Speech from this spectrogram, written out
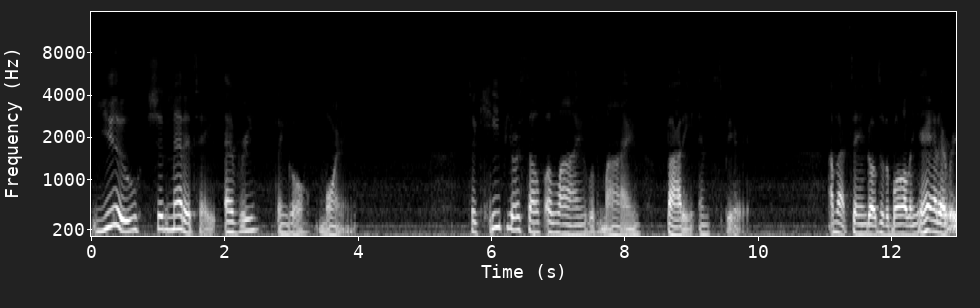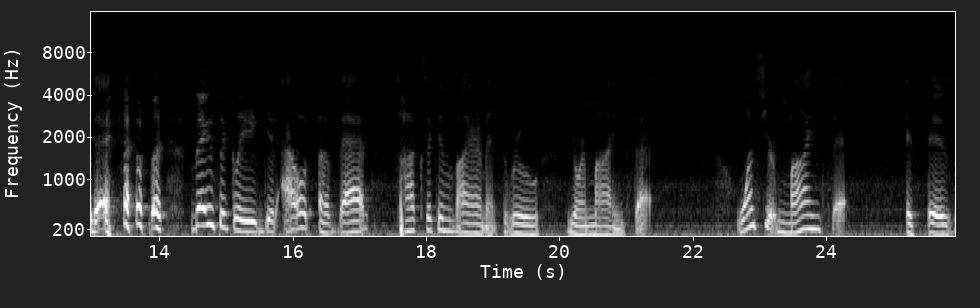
You should meditate every single morning to keep yourself aligned with mind, body, and spirit. I'm not saying go to the ball in your head every day, but basically get out of that toxic environment through your mindset. Once your mindset is, is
